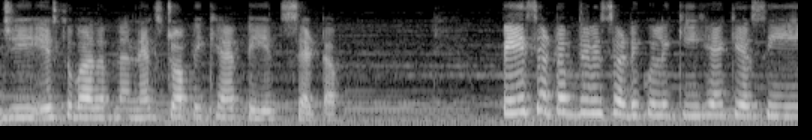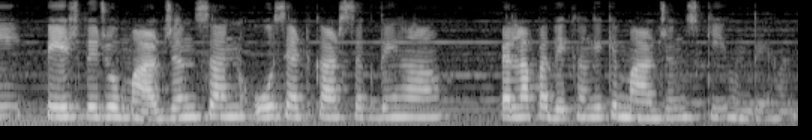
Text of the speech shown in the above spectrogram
ਜੀ, ਇਸ ਤੋਂ ਬਾਅਦ ਆਪਣਾ ਨੈਕਸਟ ਟਾਪਿਕ ਹੈ ਪੇਜ ਸੈਟਅਪ ਪੇਜ ਸੈਟਅਪ ਦੇ ਵਿੱਚ ਸਾਡੇ ਕੋਲੇ ਕੀ ਹੈ ਕਿ ਅਸੀਂ ਪੇਜ ਦੇ ਜੋ ਮਾਰਜਨਸ ਹਨ, ਉਹ ਸੈੱਟ ਕਰ ਸਕਦੇ ਹਾਂ। ਪਹਿਲਾਂ ਆਪਾਂ ਦੇਖਾਂਗੇ ਕਿ ਮਾਰਜਨਸ ਕੀ ਹੁੰਦੇ ਹਨ।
